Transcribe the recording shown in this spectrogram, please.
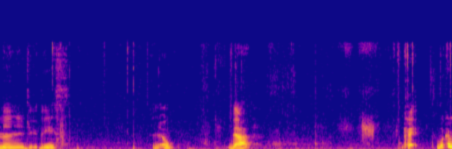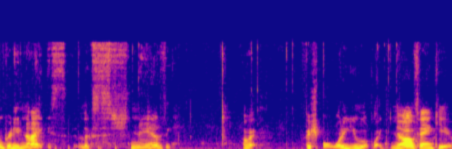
And then you do these. Nope. that. Okay, it's looking pretty nice. It looks snazzy. Okay, fishbowl, what do you look like? No, thank you.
